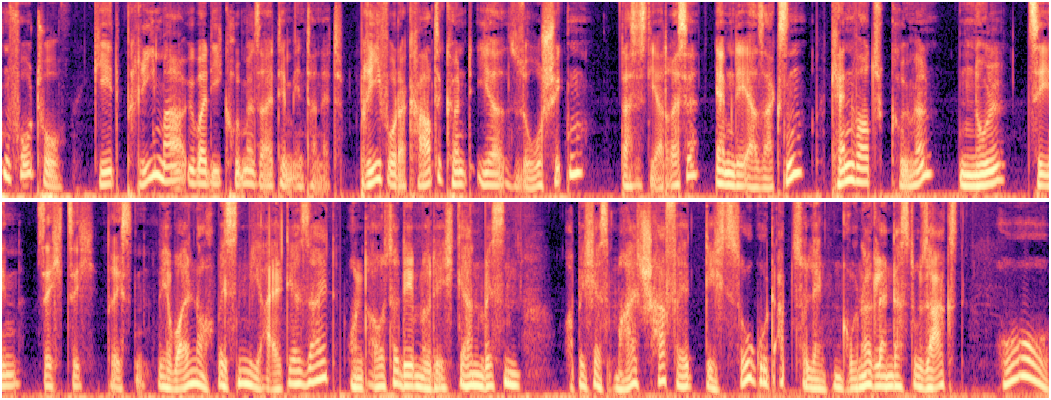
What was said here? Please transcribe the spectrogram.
ein Foto. Geht prima über die Krümelseite im Internet. Brief oder Karte könnt ihr so schicken. Das ist die Adresse. MDR Sachsen. Kennwort Krümel 01060 Dresden. Wir wollen auch wissen, wie alt ihr seid. Und außerdem würde ich gern wissen, ob ich es mal schaffe, dich so gut abzulenken, Grünerglenn, dass du sagst, oh,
